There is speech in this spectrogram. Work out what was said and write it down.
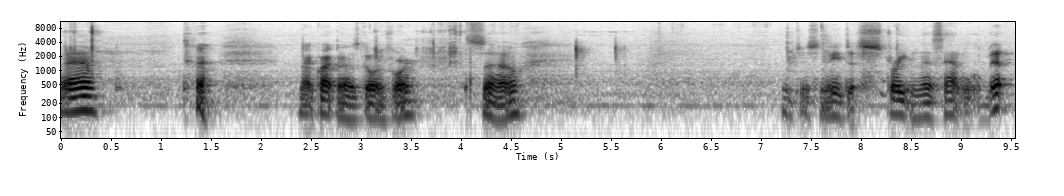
Well, not quite what I was going for. So, we just need to straighten this out a little bit.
